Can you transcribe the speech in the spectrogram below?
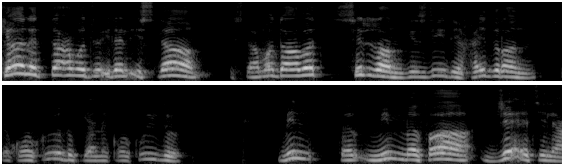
Kânet davetu ilel İslam. İslam'a davet sirran gizliydi. Haydran işte korkuyorduk yani korkuydu. Min min mefaceetil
